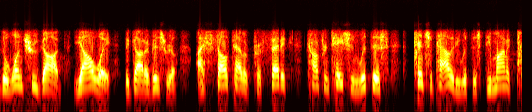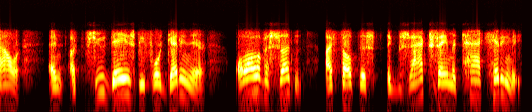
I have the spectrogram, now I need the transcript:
the one true God, Yahweh, the God of Israel. I felt to have a prophetic confrontation with this principality, with this demonic power. And a few days before getting there, all of a sudden, I felt this exact same attack hitting me.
